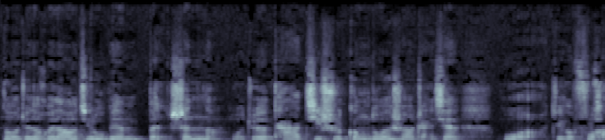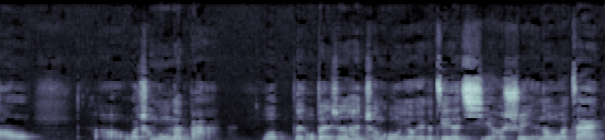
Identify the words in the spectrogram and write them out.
那我觉得回到纪录片本身呢，我觉得它其实更多的是要展现我这个富豪，啊，我成功的把。我本我本身很成功，有一个自己的企业和事业。那我再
